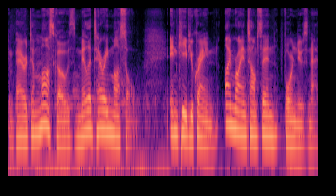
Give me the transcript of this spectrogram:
compared to Moscow's military muscle. In Kiev, Ukraine, I'm Ryan Thompson for Newsnet.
